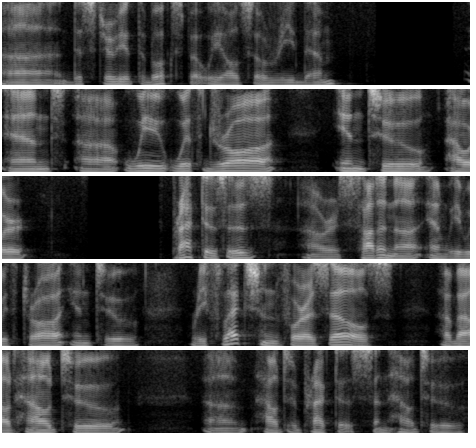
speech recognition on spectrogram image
uh, distribute the books, but we also read them. And uh, we withdraw into our practices, our sadhana, and we withdraw into reflection for ourselves about how to um, how to practice and how to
